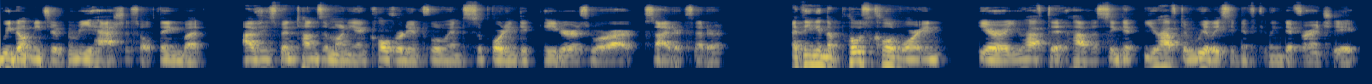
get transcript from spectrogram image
we don't need to rehash this whole thing, but obviously spent tons of money on covert influence, supporting dictators who are our side, et cetera. I think in the post Cold War era, you have to have a you have to really significantly differentiate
